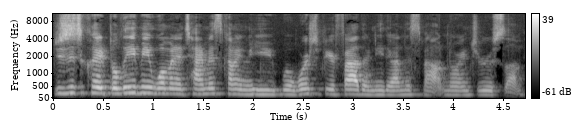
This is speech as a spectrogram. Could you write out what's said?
Jesus declared, Believe me, woman, a time is coming when you will worship your Father neither on this mountain nor in Jerusalem.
